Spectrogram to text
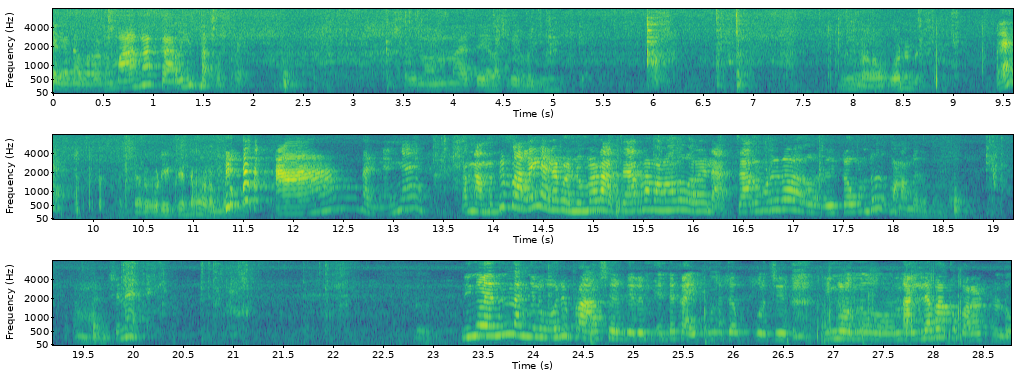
അച്ചാറൊന്നും പറയണം മാങ്ങ കറി എന്നൊക്കെ പറയും. അത് നന്നായിട്ട് ഇളക്കി ഇവിടെ യോജിക്കാം നമുക്ക് പറയല്ല പെണ്ണുമ്പോടെ അച്ചാറിന്റെ മണമെന്ന് പറയല്ലേ അച്ചാർ പൊടിയുടെ ഇട്ടുകൊണ്ട് മണം വരുന്നുണ്ട്. മനുഷ്യനെ നിങ്ങൾ എന്തെങ്കിലും ഒരു പ്രാവശ്യമെങ്കിലും എന്റെ കൈപ്പുണ്യത്തെ കുറിച്ച് നിങ്ങളൊന്ന് നല്ല വാക്ക് പറഞ്ഞിട്ടുണ്ടോ?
